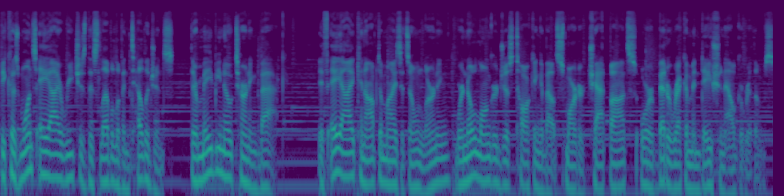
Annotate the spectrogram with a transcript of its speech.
Because once AI reaches this level of intelligence, there may be no turning back. If AI can optimize its own learning, we're no longer just talking about smarter chatbots or better recommendation algorithms.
